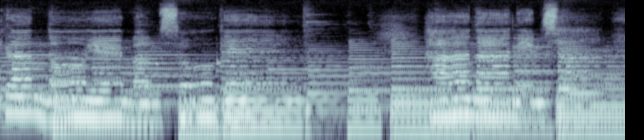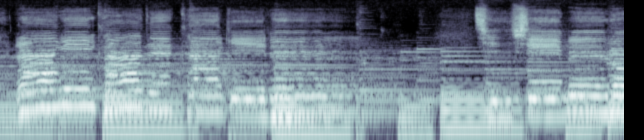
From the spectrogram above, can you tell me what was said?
시간 너의 맘속에. 하나님 사랑이 가득하기를 진심으로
